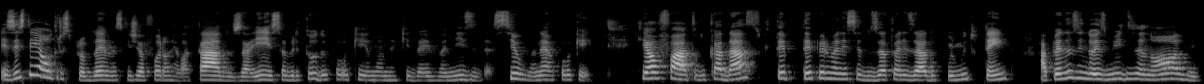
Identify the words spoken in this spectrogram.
existem outros problemas que já foram relatados aí, sobretudo eu coloquei o nome aqui da Ivanise da Silva, né? Eu coloquei, que é o fato do cadastro ter, ter permanecido desatualizado por muito tempo, apenas em 2019,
